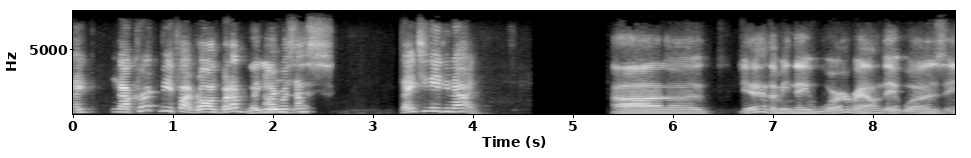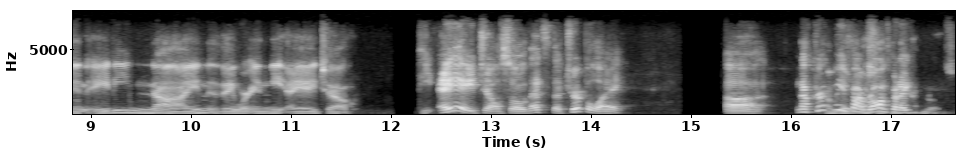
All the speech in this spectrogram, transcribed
I now correct me if I'm wrong, but I'm What year I'm was this? 1989. Uh, yeah, I mean they were around. It was in '89. They were in the AHL. The AHL, so that's the AAA. Uh, now correct of me if I'm wrong, but I Capitals.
